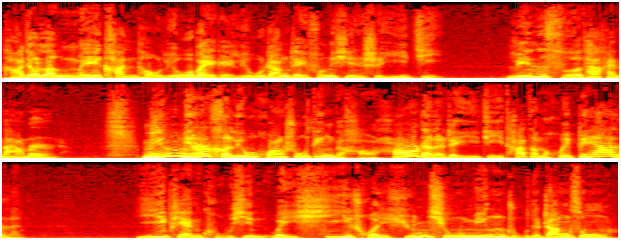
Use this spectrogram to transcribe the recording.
他就愣没看透刘备给刘璋这封信是一计。临死他还纳闷呢，明明和刘皇叔定的好好的了，这一计他怎么会变了呢？一片苦心为西川寻求明主的张松啊，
